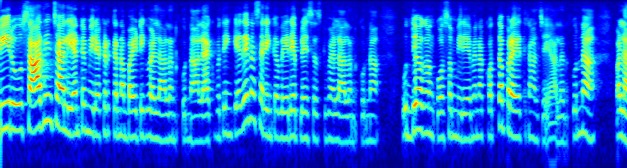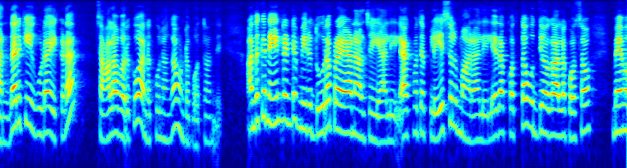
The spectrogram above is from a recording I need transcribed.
మీరు సాధించాలి అంటే మీరు ఎక్కడికన్నా బయటికి వెళ్ళాలనుకున్నా లేకపోతే ఇంకేదైనా సరే ఇంకా వేరే ప్లేసెస్కి వెళ్ళాలనుకున్నా ఉద్యోగం కోసం మీరు ఏమైనా కొత్త ప్రయత్నాలు చేయాలనుకున్నా వాళ్ళందరికీ కూడా ఇక్కడ చాలా వరకు అనుకూలంగా ఉండబోతోంది. అందుకని ఏంటంటే మీరు దూర ప్రయాణాలు చేయాలి లేకపోతే ప్లేసులు మారాలి లేదా కొత్త ఉద్యోగాల కోసం మేము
